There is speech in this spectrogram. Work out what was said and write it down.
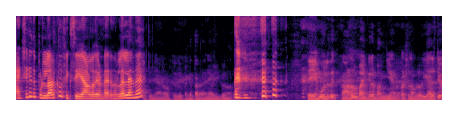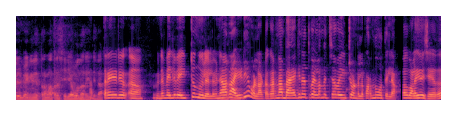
ആക്ച്വലി ഇത് പിള്ളേർക്ക് ഫിക്സ് ചെയ്യാനുള്ളതേ ഉണ്ടായിരുന്നുള്ളൂ അല്ലേ എന്നേ? ഇത് ഞാൻ ഓർത്തത് ഭയങ്കര തലവേദനയായിരിക്കുന്നത് തേമൂൽ ഇത് കാണുമ്പോൾ ഭയങ്കര ഭംഗിയാണ്. പക്ഷെ നമ്മുടെ റിയാലിറ്റി വരുമ്പോൾ എങ്ങനെ എത്രമാത്രം ശരിയാവും അറിയത്തില്ല. അത്രയൊരു ആ പിന്നെ വലിയ വെയിറ്റ് ഒന്നുമില്ലല്ലോ. പിന്നെ അവരുടെ ഐഡിയ കൊള്ളാട്ടോ കാരണം ആ ബാഗിനകത്ത് വെള്ളം വെച്ചാൽ വെയിറ്റ് ഉണ്ടല്ലോ പറന്നു പോകത്തില്ല. അപ്പോൾ വളയോ ചെയ്യത്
